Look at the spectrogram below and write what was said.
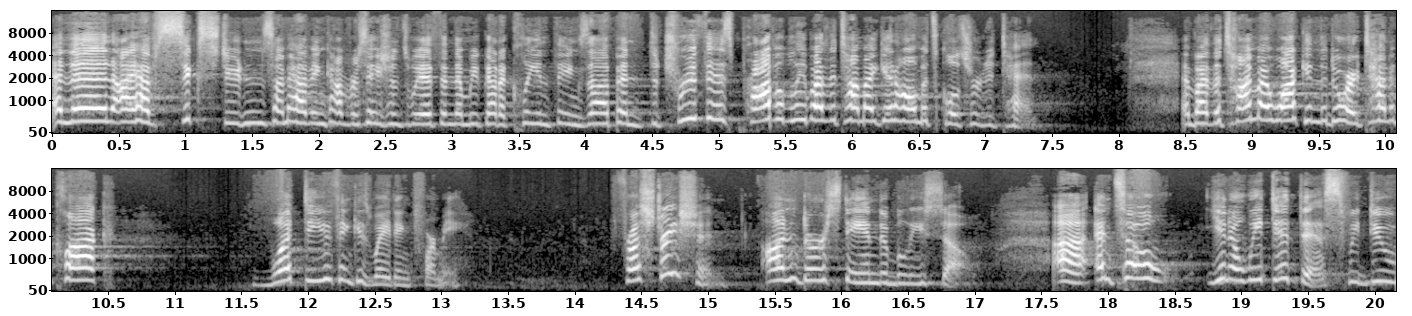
and then I have six students I'm having conversations with, and then we've got to clean things up. And the truth is, probably by the time I get home, it's closer to 10. And by the time I walk in the door at 10 o'clock, what do you think is waiting for me? Frustration, understandably so. Uh, and so, you know, we did this. We do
